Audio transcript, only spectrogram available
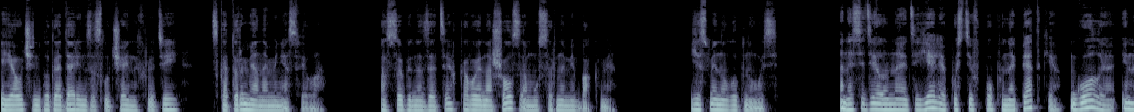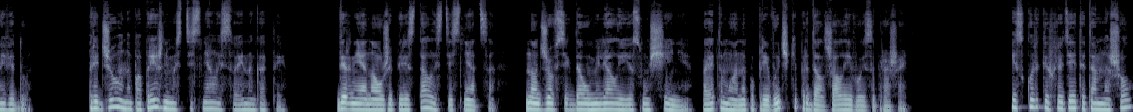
И я очень благодарен за случайных людей, с которыми она меня свела. Особенно за тех, кого я нашел за мусорными баками. Ясмин улыбнулась. Она сидела на одеяле, опустив попу на пятки, голая и на виду. При Джо она по-прежнему стеснялась своей ноготы. Вернее, она уже перестала стесняться, но Джо всегда умилял ее смущение, поэтому она по привычке продолжала его изображать. «И скольких людей ты там нашел?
